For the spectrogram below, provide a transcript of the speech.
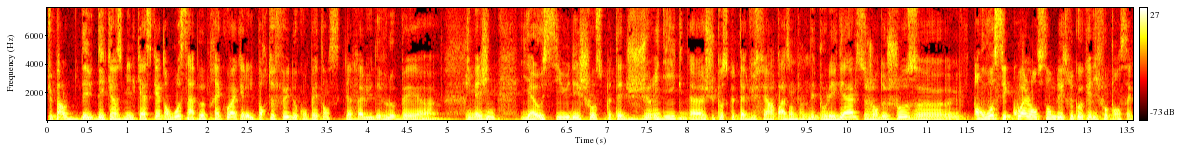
tu parles des, des 15 000 casquettes. En gros, c'est à peu près quoi? Quel est le portefeuille de compétences qu'il a fallu développer euh, J'imagine? Il y a aussi eu des choses peut-être juridiques. Euh, je suppose que tu as dû faire, par exemple, un dépôt légal, ce genre de choses. Euh. En gros, c'est quoi l'ensemble des trucs auxquels il faut penser?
